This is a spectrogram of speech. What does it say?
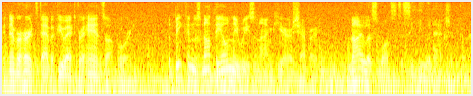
It never hurts to have a few extra hands on board. The beacon's not the only reason I'm here, Shepard. Nihlus wants to see you in action, Commander.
